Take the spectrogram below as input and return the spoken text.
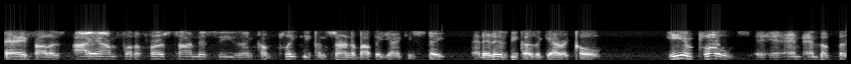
Hey, fellas. I am, for the first time this season, completely concerned about the Yankee state, and it is because of Gerrit Cole. He implodes, and and the, the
